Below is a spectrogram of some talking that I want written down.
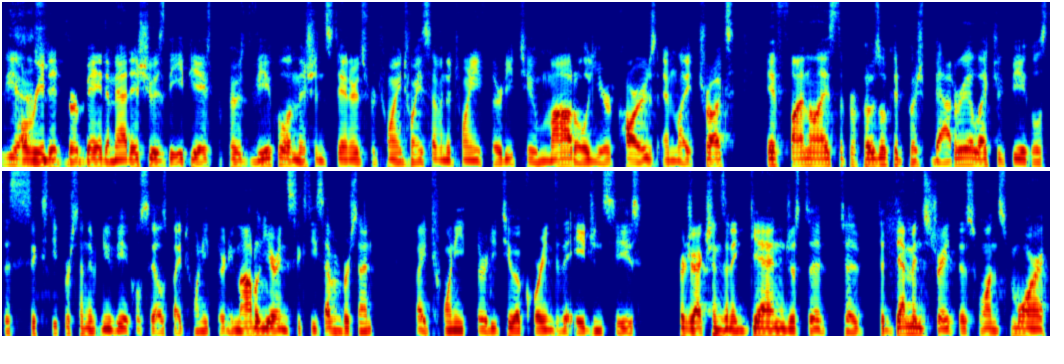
Yes. I'll read it verbatim. At issue is the EPA's proposed vehicle emission standards for 2027 to 2032 model year cars and light trucks. If finalized, the proposal could push battery electric vehicles to 60% of new vehicle sales by 2030 model year and 67% by 2032, according to the agency's projections. And again, just to, to, to demonstrate this once more,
